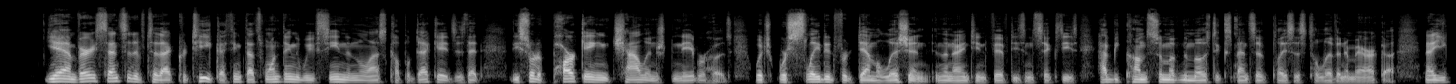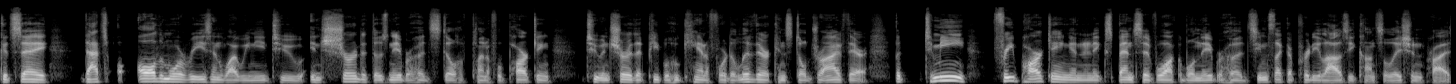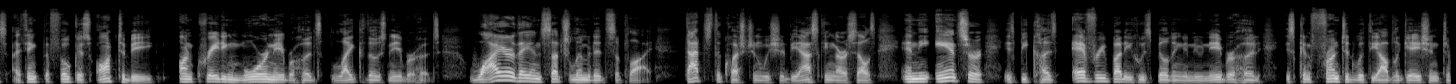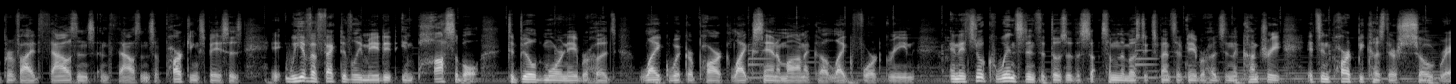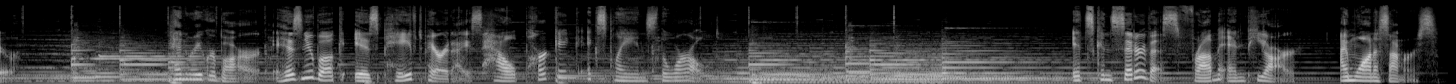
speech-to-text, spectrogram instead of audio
Yeah, I'm very sensitive to that critique. I think that's one thing that we've seen in the last couple decades is that these sort of parking challenged neighborhoods, which were slated for demolition in the 1950s and 60s, have become some of the most expensive places to live in America. Now, you could say that's all the more reason why we need to ensure that those neighborhoods still have plentiful parking to ensure that people who can't afford to live there can still drive there. But to me, free parking in an expensive walkable neighborhood seems like a pretty lousy consolation prize. I think the focus ought to be on creating more neighborhoods like those neighborhoods. Why are they in such limited supply? That's the question we should be asking ourselves. And the answer is because everybody who's building a new neighborhood is confronted with the obligation to provide thousands and thousands of parking spaces. We have effectively made it impossible to build more neighborhoods like Wicker Park, like Santa Monica, like Fort Greene. And it's no coincidence that those are the, some of the most expensive neighborhoods in the country. It's in part because they're so rare. Henry Grabar. His new book is Paved Paradise How Parking Explains the World. It's Consider This from NPR. I'm Juana Summers.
